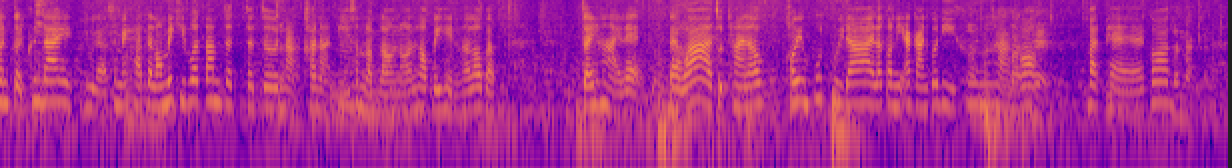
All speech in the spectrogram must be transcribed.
มันเกิดขึ้นได้อยู่แล้วใช่ไหมคะ แต่เราไม่คิดว่าตั้มจะจะเจอหนักขนาดนี้สำหรับเราเนาะเราไปเห็นแล้วเราแบบ ใจหายแหละ แต่ว่าสุดท้ายแล้วเขายังพูดคุยได้ แล้วตอนนี้อาการก็ดีขึ้นค่ะ ก็บาดแผลก็จะหนักขนาดไหน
